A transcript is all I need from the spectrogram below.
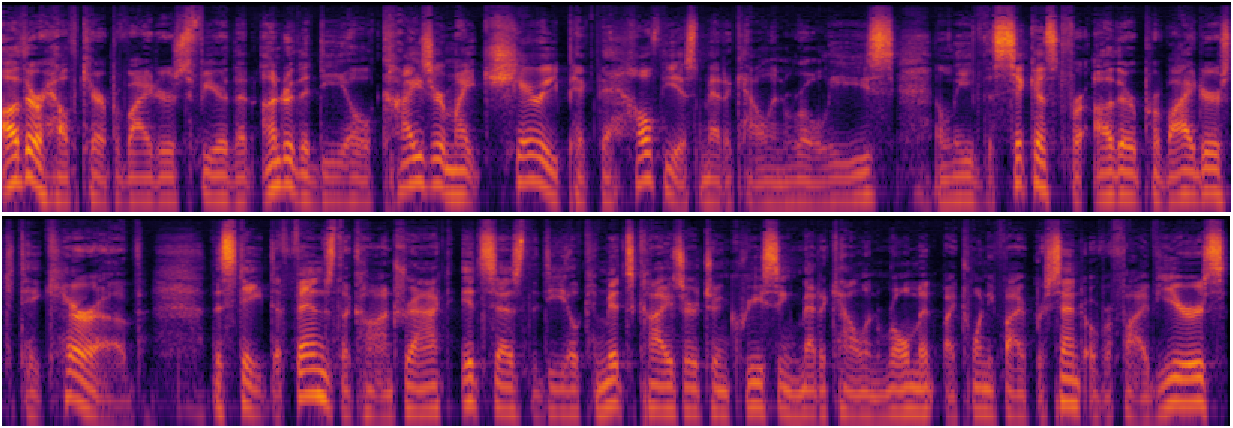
Other healthcare healthcare providers fear that under the deal, Kaiser might cherry pick the healthiest Medi Cal enrollees and leave the sickest for other providers to take care of. The state defends the contract. It says the deal commits Kaiser to increasing Medi Cal enrollment by 25% over five years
